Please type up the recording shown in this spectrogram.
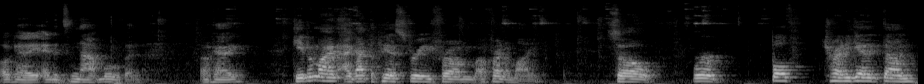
okay, and it's not moving, okay. Keep in mind, I got the PS3 from a friend of mine, so we're both trying to get it done,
